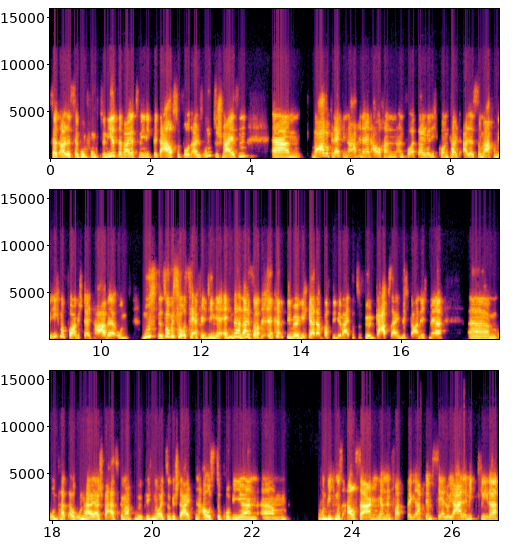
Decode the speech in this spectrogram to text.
Es hat alles sehr gut funktioniert. Da war jetzt wenig Bedarf, sofort alles umzuschmeißen. Ähm, war aber vielleicht im Nachhinein auch ein, ein Vorteil, weil ich konnte halt alles so machen, wie ich mir vorgestellt habe und musste sowieso sehr viele Dinge ändern. Also die Möglichkeit, einfach Dinge weiterzuführen, gab es eigentlich gar nicht mehr. Ähm, und hat auch unheimlich Spaß gemacht, wirklich neu zu gestalten, auszuprobieren. Ähm, und ich muss auch sagen, wir haben einen Vorteil gehabt, wir haben sehr loyale Mitglieder,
